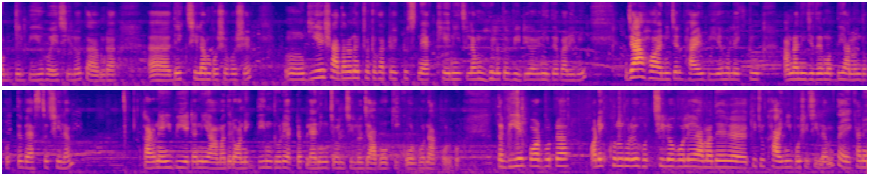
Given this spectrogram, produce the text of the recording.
ওদের বিয়ে হয়েছিল, তা আমরা দেখছিলাম বসে বসে। গিয়ে সাধারণ ছোটোখাটো একটু স্ন্যাক খেয়ে নিয়েছিলাম, ওগুলো তো ভিডিও আমি নিতে পারিনি। যা হয়, নিজের ভাইয়ের বিয়ে হলে একটু আমরা নিজেদের মধ্যেই আনন্দ করতে ব্যস্ত ছিলাম। কারণ এই বিয়েটা নিয়ে আমাদের অনেক দিন ধরে একটা প্ল্যানিং চলছিল, যাব কি করব, না করব। তা বিয়ের পর্বটা অনেকক্ষণ ধরে হচ্ছিল বলে আমাদের কিছু খাইনি, বসেছিলাম। তা এখানে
